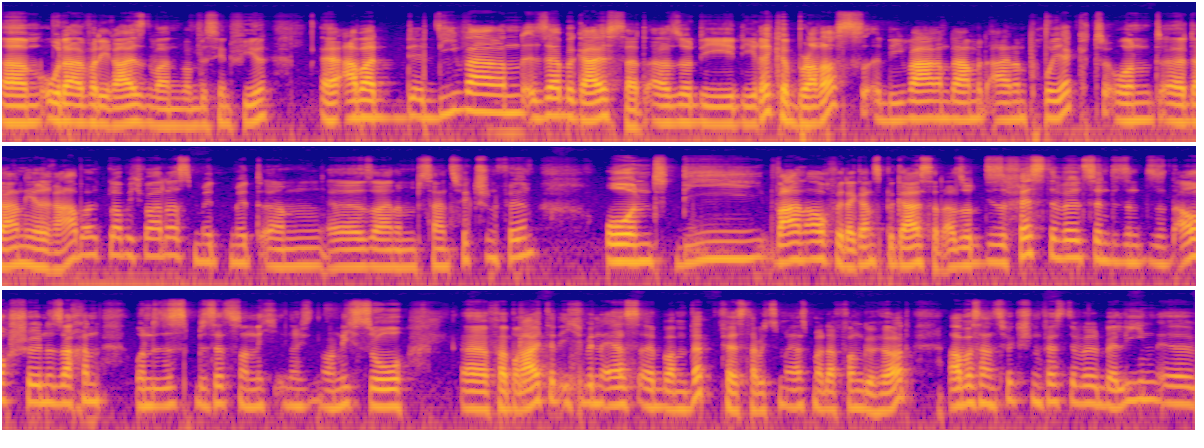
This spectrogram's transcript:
Ähm, oder einfach die Reisen waren, waren ein bisschen viel. Äh, aber die waren sehr begeistert. Also die, die Recke Brothers, die waren da mit einem Projekt und äh, Daniel Rabold, glaube ich, war das, mit, mit ähm, äh, seinem Science-Fiction-Film. Und die waren auch wieder ganz begeistert. Also diese Festivals sind, sind, sind auch schöne Sachen und es ist bis jetzt noch nicht, noch nicht so äh, verbreitet. Ich bin erst äh, beim Webfest, habe ich zum ersten Mal davon gehört. Aber Science Fiction Festival Berlin, äh,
